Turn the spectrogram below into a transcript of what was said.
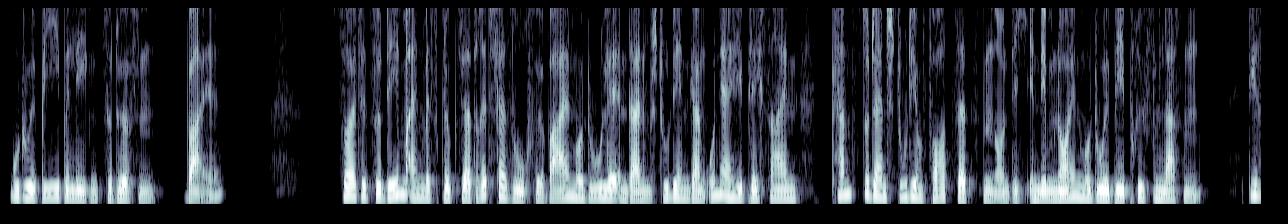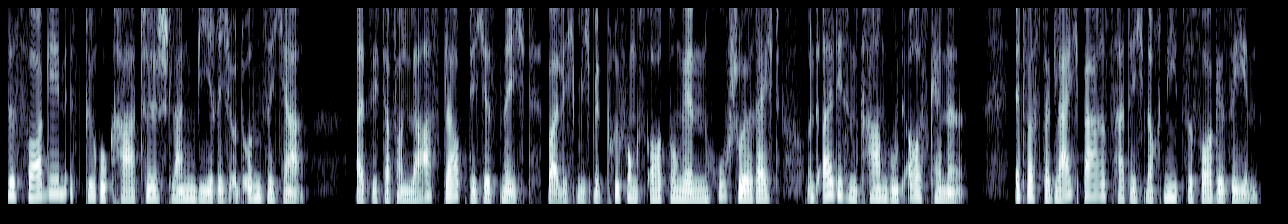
Modul B belegen zu dürfen, weil sollte zudem ein missglückter Drittversuch für Wahlmodule in deinem Studiengang unerheblich sein, kannst du dein Studium fortsetzen und dich in dem neuen Modul B prüfen lassen. Dieses Vorgehen ist bürokratisch, langwierig und unsicher. Als ich davon las, glaubte ich es nicht, weil ich mich mit Prüfungsordnungen, Hochschulrecht und all diesem Kram gut auskenne. Etwas Vergleichbares hatte ich noch nie zuvor gesehen.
